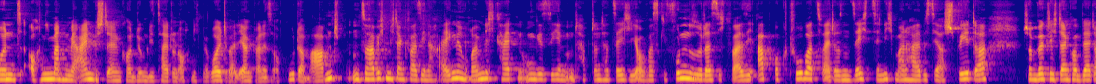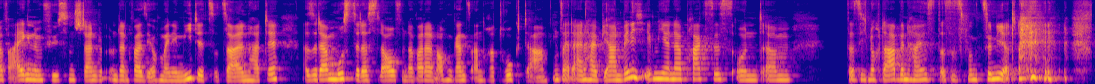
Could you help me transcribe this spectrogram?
und auch niemanden mehr einbestellen konnte um die Zeit und auch nicht mehr wollte, weil irgendwann ist auch gut am Abend. Und so habe ich mich dann quasi nach eigenen Räumlichkeiten umgesehen und habe dann tatsächlich auch was gefunden, so dass ich quasi ab Oktober 2016, nicht mal ein halbes Jahr später, schon wirklich dann komplett auf eigenen Füßen stand und dann quasi auch meine Miete zu zahlen hatte. Also da musste das laufen, da war dann auch ein ganz anderer Druck da. Und seit eineinhalb Jahren bin ich eben hier in der Praxis und ähm, dass ich noch da bin, heißt, dass es funktioniert.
